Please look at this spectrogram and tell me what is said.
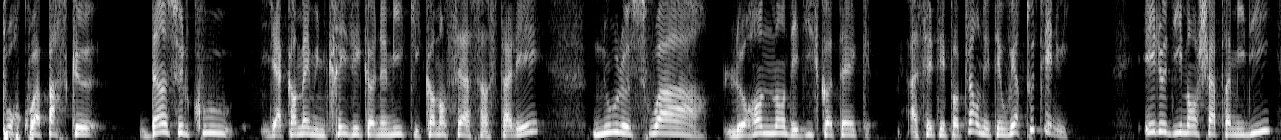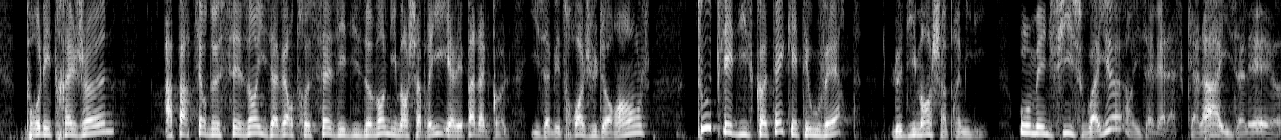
Pourquoi? Parce que d'un seul coup, il y a quand même une crise économique qui commençait à s'installer. Nous, le soir, le rendement des discothèques, à cette époque-là, on était ouvert toutes les nuits. Et le dimanche après-midi, pour les très jeunes, à partir de 16 ans, ils avaient entre 16 et 19 ans, le dimanche après-midi, il n'y avait pas d'alcool. Ils avaient trois jus d'orange. Toutes les discothèques étaient ouvertes le dimanche après-midi. Au Memphis ou ailleurs, ils allaient à la Scala, ils allaient, euh,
